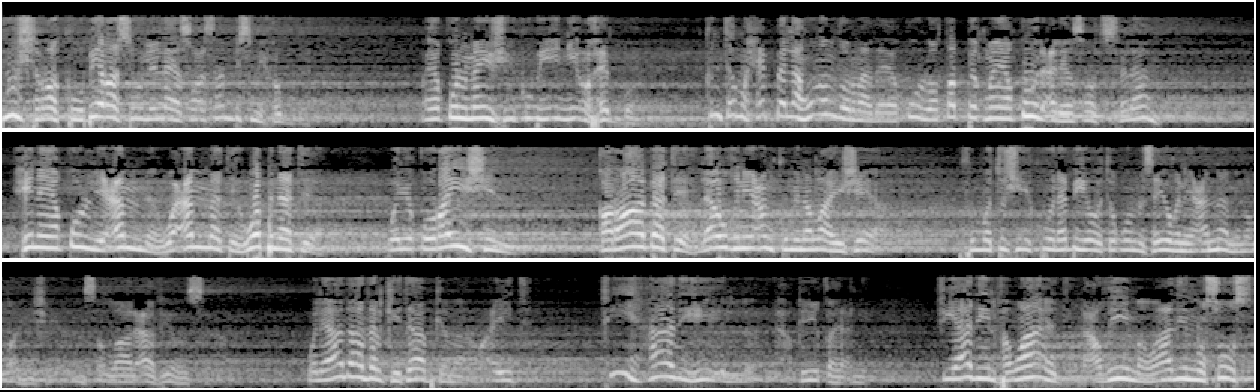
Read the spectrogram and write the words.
يشرك برسول الله صلى الله عليه وسلم باسم حبه. ويقول من يشرك به إني أحبه. كنت محبا له انظر ماذا يقول وطبق ما يقول عليه الصلاة والسلام. حين يقول لعمه وعمته وابنته ولقريش قرابته لا أغني عنكم من الله شيئا. ثم تشركون به وتقولون سيغني عنا من الله شيئا. نسأل الله العافية والسلام. ولهذا هذا الكتاب كما رأيت فيه هذه الحقيقة يعني في هذه الفوائد العظيمة وهذه النصوص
